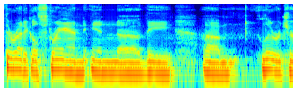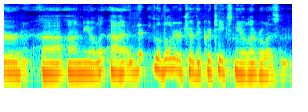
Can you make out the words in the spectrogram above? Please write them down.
theoretical strand in uh, the um, literature uh, on uh, the, the, literature that critiques neoliberalism.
